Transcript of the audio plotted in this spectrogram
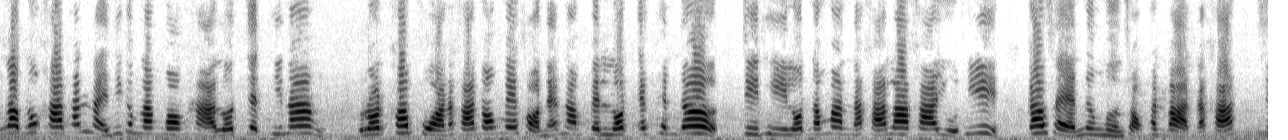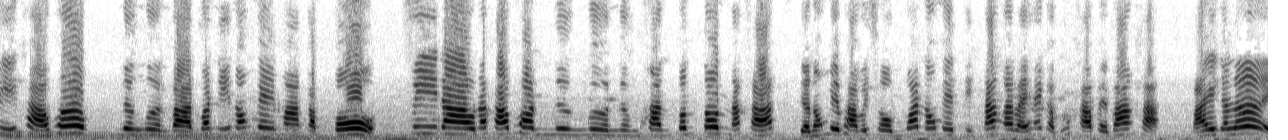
ำหรับลูกค้าท่านไหนที่กำลังมองหารถ 7 ที่นั่ง รถครอบครัวนะคะ น้องเมย์ขอแนะนำเป็นรถ e x p e n d e r GT รถน้ำมันนะคะ ราคาอยู่ที่ 912,000 บาทนะคะ สีขาวเพิ่ม 10,000 บาท วันนี้น้องเมย์มากับโปรฟรีดาวนะคะผ่อน11,000 ต้นๆนะคะ เดี๋ยวน้องเมย์พาไปชมว่าน้องเมย์ติดตั้งอะไรให้กับลูกค้าไปบ้างค่ะ ไปกันเลย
